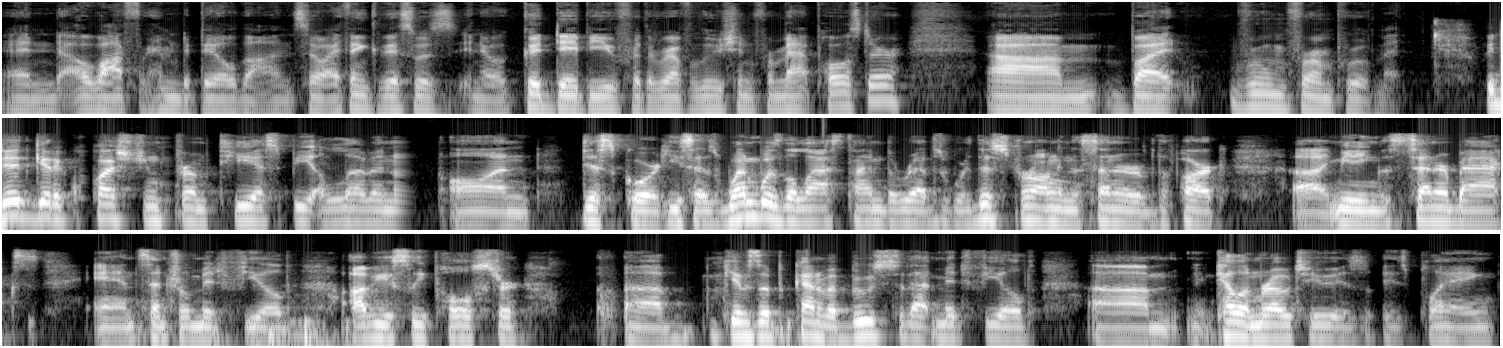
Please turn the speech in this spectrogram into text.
and a lot for him to build on. So I think this was, you know, a good debut for the Revolution for Matt Polster, um, but room for improvement. We did get a question from TSB11 on Discord. He says, When was the last time the Revs were this strong in the center of the park, uh, meaning the center backs and central midfield? Obviously, Polster uh, gives a kind of a boost to that midfield. Um, Kelyn Rowe too is is playing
